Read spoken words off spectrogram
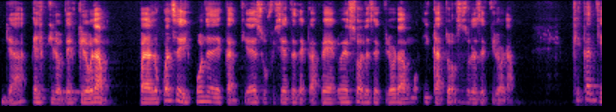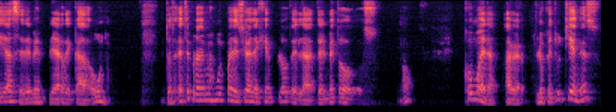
ya, el kilo, del kilogramo, para lo cual se dispone de cantidades suficientes de café de 9 soles el kilogramo y 14 soles el kilogramo. ¿Qué cantidad se debe emplear de cada uno? Entonces, este problema es muy parecido al ejemplo del método 2, ¿no? ¿Cómo era? A ver, lo que tú tienes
